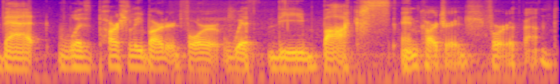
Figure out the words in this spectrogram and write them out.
that was partially bartered for with the box and cartridge for Earthbound.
